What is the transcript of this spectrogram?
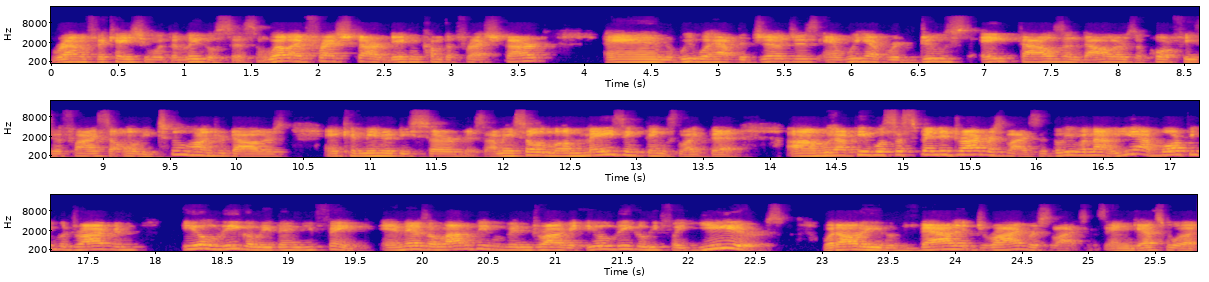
ramification with the legal system. Well, at Fresh Start, they can come to Fresh Start and we will have the judges, and we have reduced $8,000 of court fees and fines to only $200 in community service. I mean, so amazing things like that. Um, we have people suspended driver's license. Believe it or not, you have more people driving illegally than you think. And there's a lot of people been driving illegally for years without a valid driver's license. And guess what?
